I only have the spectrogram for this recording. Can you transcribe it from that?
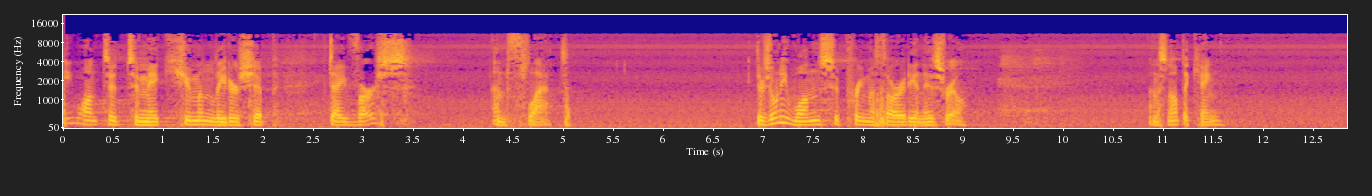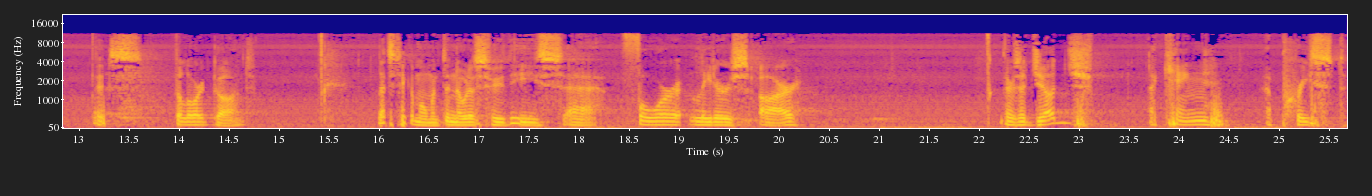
he wanted to make human leadership diverse and flat. There's only one supreme authority in Israel. And it's not the king, it's the Lord God. Let's take a moment to notice who these uh, four leaders are. There's a judge, a king, a priest,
